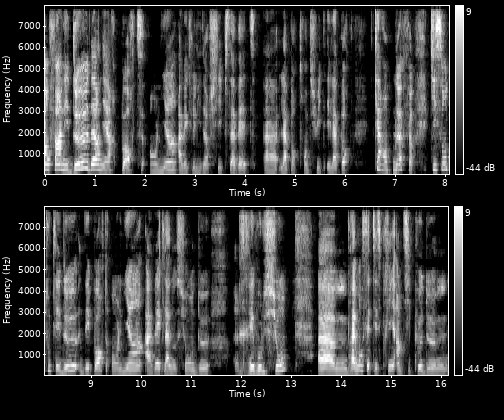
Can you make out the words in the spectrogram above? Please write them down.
enfin, les deux dernières portes en lien avec le leadership, ça va être euh, la porte 38 et la porte 49, qui sont toutes les deux des portes en lien avec la notion de révolution. Euh, vraiment cet esprit un petit peu de,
